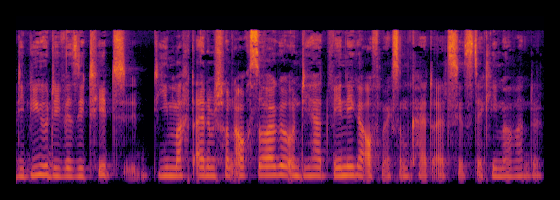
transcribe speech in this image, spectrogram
die Biodiversität, die macht einem schon auch Sorge und die hat weniger Aufmerksamkeit als jetzt der Klimawandel.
